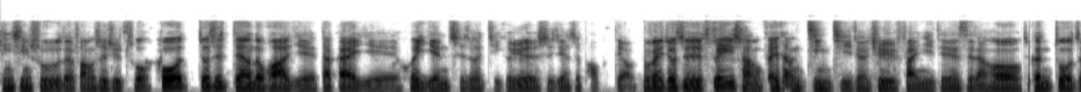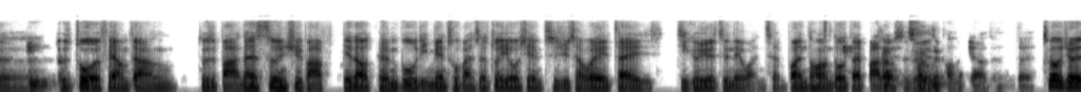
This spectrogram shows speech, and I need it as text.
平行输入的方式去做，不过就是这样的话，也大概也会延迟着几个月的时间是跑不掉，除非就是非常非常紧急的去翻译这件事，然后跟作者就是做的非常非常，就是把那顺序把它变到全部里面出版社最优先的次序，才会在几个月之内完成，不然通常都在八到十个月是跑不掉的。对，所以我觉得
